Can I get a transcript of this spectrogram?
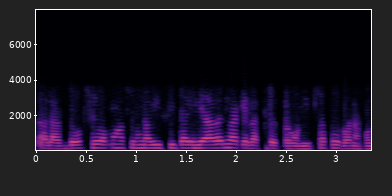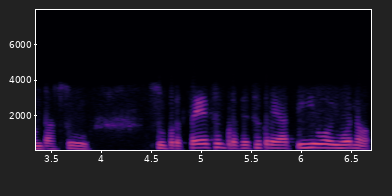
a las 12 vamos a hacer una visita guiada en la que las protagonistas pues van a contar su, su proceso, el proceso creativo y bueno,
